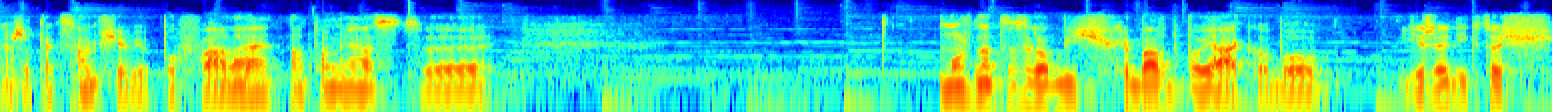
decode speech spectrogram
że tak sam siebie pochwalę, natomiast można to zrobić chyba w dwojako, bo jeżeli ktoś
